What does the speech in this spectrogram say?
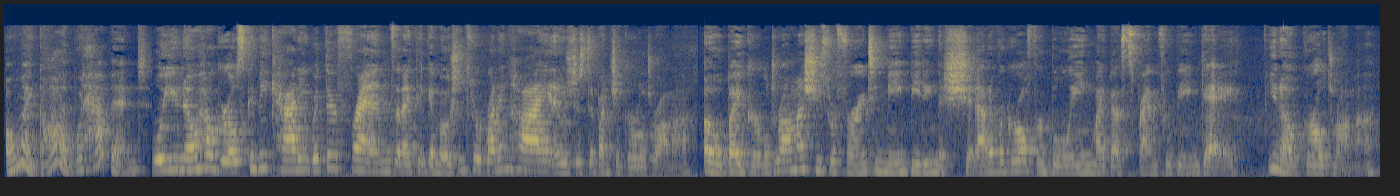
Oh my god, what happened? Well, you know how girls can be catty with their friends, and I think emotions were running high, and it was just a bunch of girl drama. Oh, by girl drama, she's referring to me beating the shit out of a girl for bullying my best friend for being gay. You know, girl drama.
